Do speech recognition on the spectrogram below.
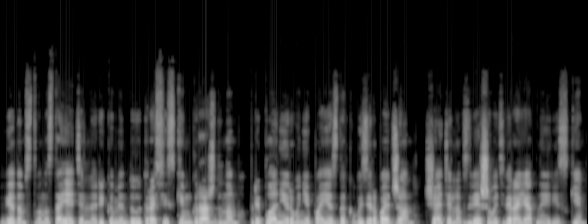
Ведомство настоятельно рекомендует российским гражданам при планировании поездок в Азербайджан тщательно взвешивать вероятные риски.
